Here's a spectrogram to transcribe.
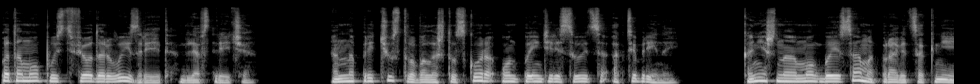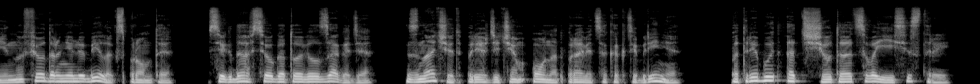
Потому пусть Федор вызреет для встречи. Анна предчувствовала, что скоро он поинтересуется Октябриной. Конечно, мог бы и сам отправиться к ней, но Федор не любил экспромты. Всегда все готовил загодя. Значит, прежде чем он отправится к Октябрине, потребует отсчета от своей сестры.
